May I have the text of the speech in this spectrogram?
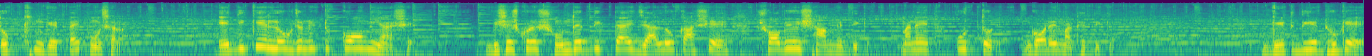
দক্ষিণ গেটটায় পৌঁছালাম। এদিকে লোকজন একটু কমই আসে। বিশেষ করে সন্ধ্যের দিকটায় যা লোক আসে সবই ওই সামনের দিকে মানে উত্তরে, গড়ের মাঠের দিকে। গেট দিয়ে ঢুকে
